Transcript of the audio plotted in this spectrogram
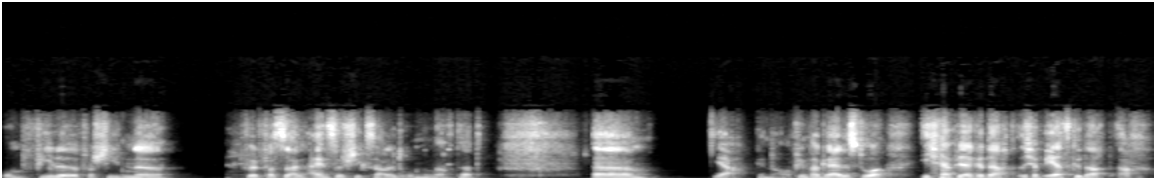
um viele verschiedene, ich würde fast sagen, Einzelschicksale drum gemacht hat. Ähm, ja, genau. Auf jeden Fall geiles Tor. Ich habe ja gedacht, ich habe erst gedacht, ach,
